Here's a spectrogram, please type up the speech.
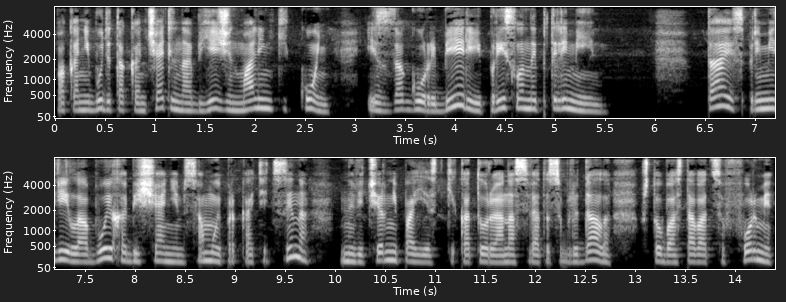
пока не будет окончательно объезжен маленький конь из-за горы Берии, присланный Птолемеем. Таис примирила обоих обещанием самой прокатить сына на вечерней поездке, которую она свято соблюдала, чтобы оставаться в форме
